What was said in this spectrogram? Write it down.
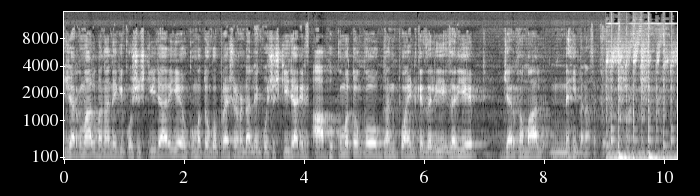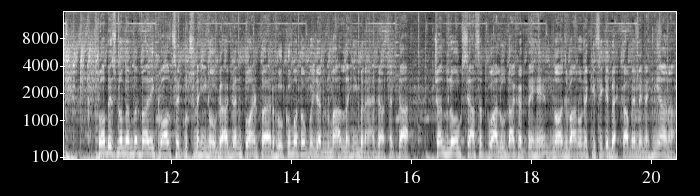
यरगमाल बनाने की कोशिश की जा रही है, हुकूमतों को प्रेशर में डालने की कोशिश की जा रही है। आप हुकूमतों को गन पॉइंट के ज़रिए ज़रिए यरगमाल नहीं बना सकते। 24 नवंबर वाली कॉल से कुछ नहीं होगा। गन पॉइंट पर हुकूमतों को यरगमाल नहीं बनाया जा सकता। चंद लोग सियासत को आलूदा करते हैं। नौजवानों ने किसी के बहकावे में नहीं आना।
